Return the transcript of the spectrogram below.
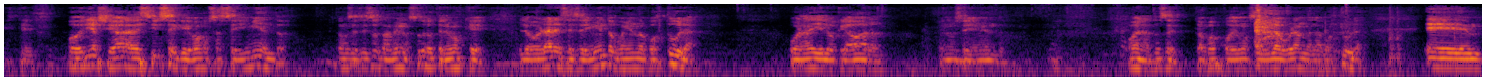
este, podría llegar a decirse que vamos a seguimiento. Entonces eso también nosotros tenemos que lograr ese seguimiento poniendo postura. O a nadie lo clavaron en un seguimiento. Bueno, entonces capaz podemos seguir laburando en la postura. Eh,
